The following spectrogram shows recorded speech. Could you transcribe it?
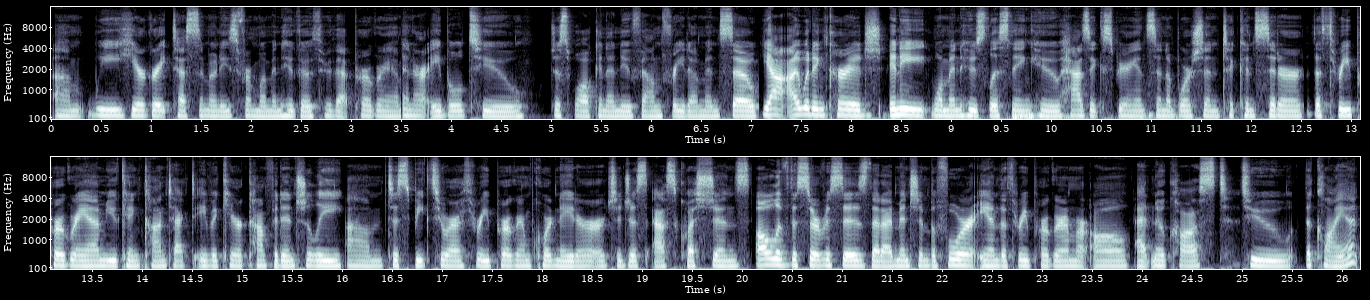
um, we hear great testimonies from women who go through that program and are able to just walk in a newfound freedom. And so, yeah, I would encourage any woman who's listening who has experience in abortion to consider the three program. You can contact AvaCare confidentially um, to speak to our three program coordinator or to just ask questions. All of the services that I mentioned before and the three program are all at no cost to the client.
